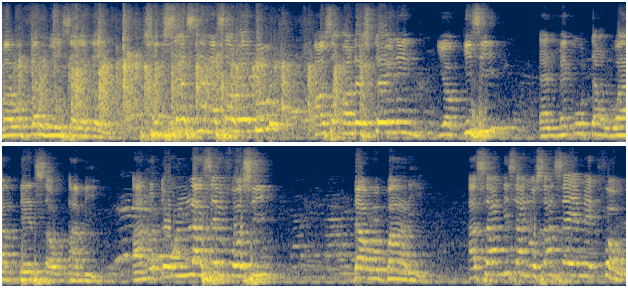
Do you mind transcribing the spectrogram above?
ma mawo ferwi seleken success na nga sawedu also understanding your kisi and make utan war der saw abi. Anoto lasen fosi dawo bari. Asandi sano sansaye mek fow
